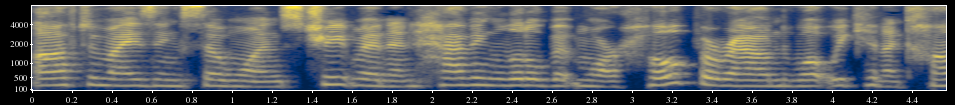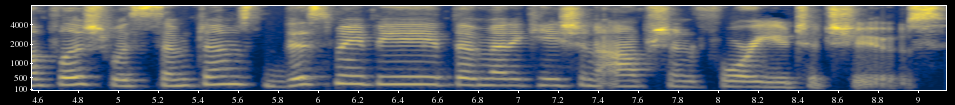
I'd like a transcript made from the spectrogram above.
optimizing someone's treatment and having a little bit more hope around what we can accomplish with symptoms this may be the medication option for you to choose.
